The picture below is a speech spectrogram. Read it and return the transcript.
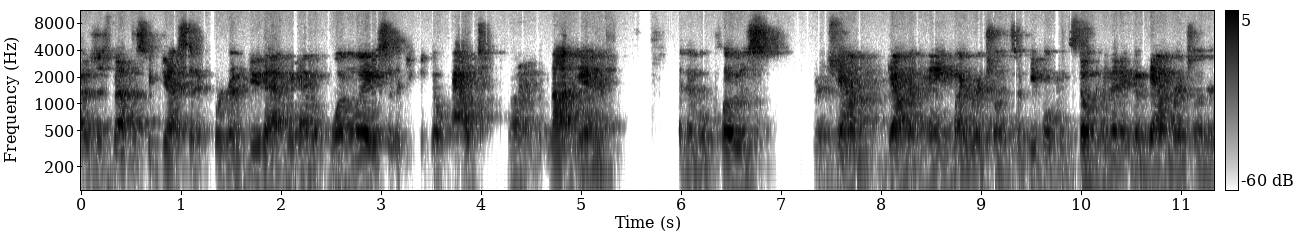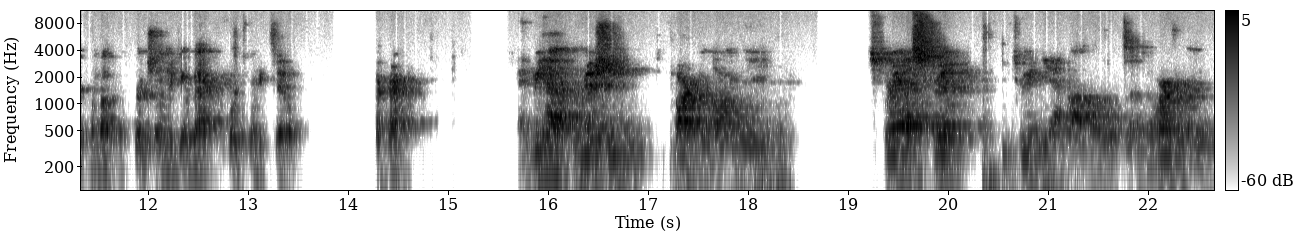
I was just about to suggest that if we're gonna do that, we have it one way so that you can go out, Right. but not in. And then we'll close Richland. down, down at Main by Richland, so people can still come in and go down Richland or come up with Richland and go back to four twenty-two. Okay, And we have permission to park along the grass strip between the, uh, the northern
